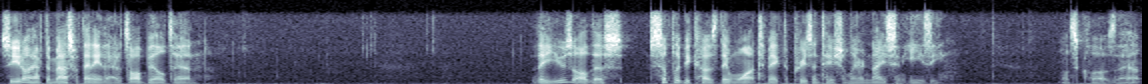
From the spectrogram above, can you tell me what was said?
So you don't have to mess with any of that. It's all built in. They use all this simply because they want to make the presentation layer nice and easy. Let's close that.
